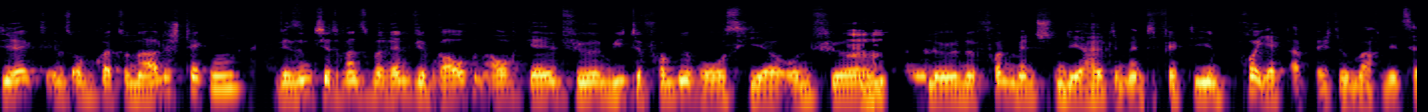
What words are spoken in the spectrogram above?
direkt ins Operationale stecken. Wir sind hier transparent, wir brauchen auch Geld für Miete von Büros hier und für mhm. Löhne von Menschen, die halt im Endeffekt die Projektabrechnung machen etc.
